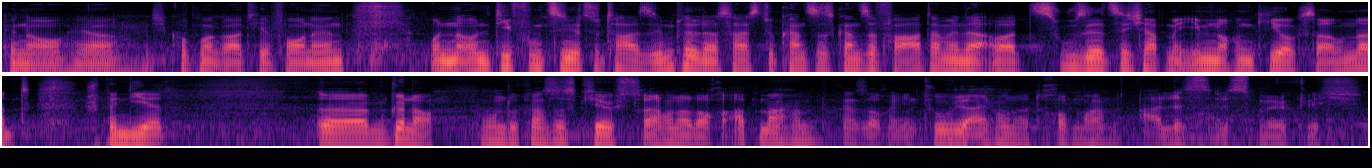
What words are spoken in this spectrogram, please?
genau, ja. Ich gucke mal gerade hier vorne hin. Und, und die funktioniert total simpel. Das heißt, du kannst das ganze Fahrrad damit, aber zusätzlich hat man eben noch einen Kiox 300 spendiert. Ähm, genau. Und du kannst das Kiox 300 auch abmachen. Du kannst auch einen Intuvi 100 drauf machen. Alles ist möglich.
